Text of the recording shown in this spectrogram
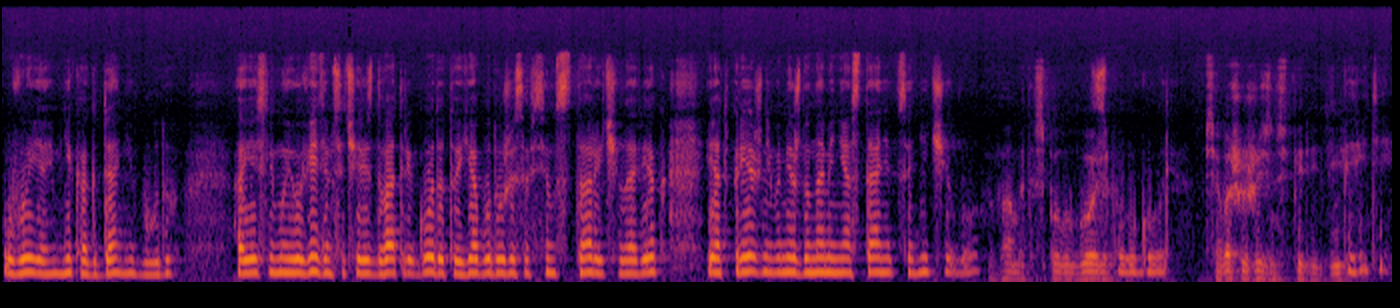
Увы, я им никогда не буду. А если мы увидимся через два-три года, то я буду уже совсем старый человек, и от прежнего между нами не останется ничего. Вам это с полугоря. С полугоря. Вся ваша жизнь впереди. Впереди.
